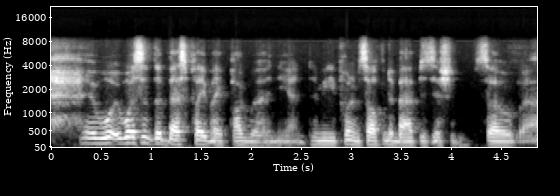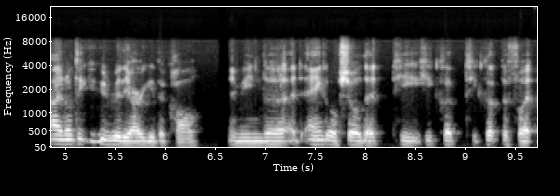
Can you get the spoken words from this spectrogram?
it, w- it, wasn't the best play by Pogba in the end. I mean, he put himself in a bad position. So I don't think you could really argue the call. I mean, the angle showed that he he clipped he clipped the foot.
